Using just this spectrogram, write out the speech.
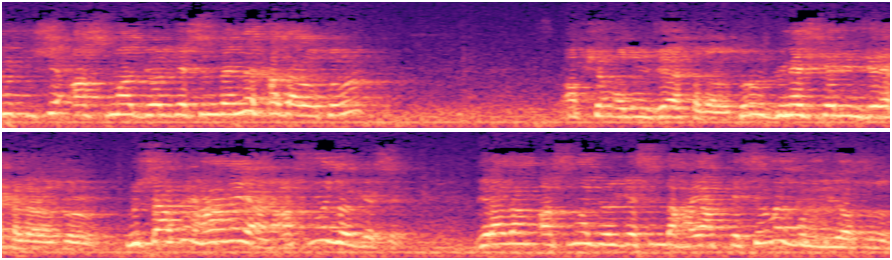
bir kişi asma gölgesinde ne kadar oturur? Akşam oluncaya kadar oturur, güneş gelinceye kadar oturur. Misafirhane yani, asma gölgesi. Bir adam asma gölgesinde hayat geçirmez bunu biliyorsunuz.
